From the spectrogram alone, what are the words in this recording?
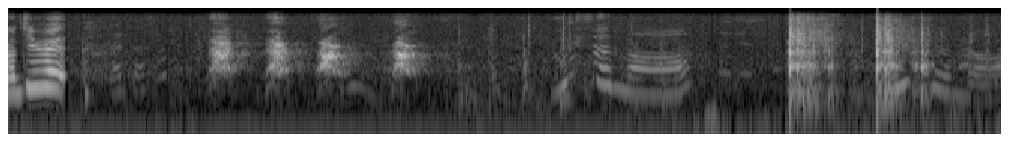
Quand tu veux. Doucement. Doucement.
